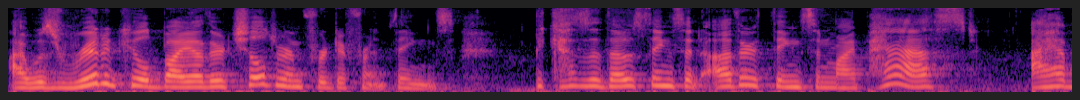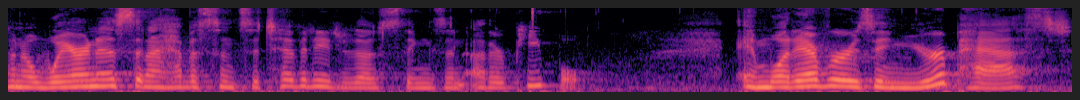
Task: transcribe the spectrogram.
I was ridiculed by other children for different things. Because of those things and other things in my past, I have an awareness and I have a sensitivity to those things in other people. And whatever is in your past,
